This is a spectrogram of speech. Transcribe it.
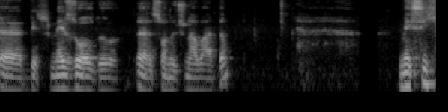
e, bir mevzu olduğu e, sonucuna vardım. Mesih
